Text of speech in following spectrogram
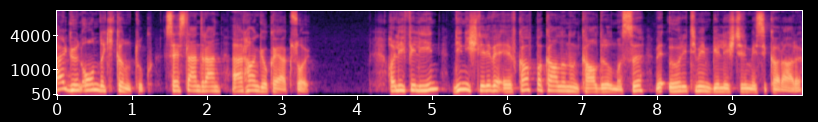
Her gün 10 dakika nutuk. Seslendiren Erhan Gökayaksoy. Halifeliğin Din İşleri ve Evkaf Bakanlığı'nın kaldırılması ve öğretimin birleştirilmesi kararı.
